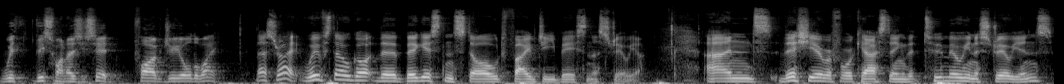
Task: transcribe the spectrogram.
with this one, as you said, 5G all the way. That's right. We've still got the biggest installed 5G base in Australia. And this year, we're forecasting that 2 million Australians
